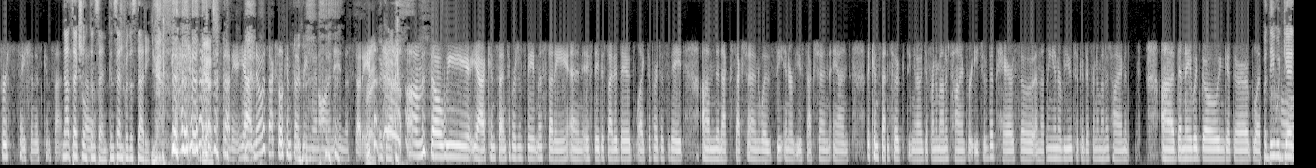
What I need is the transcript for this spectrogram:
first station is consent. Not sexual So- consent. Consent for the study. Yeah. yes. study. Yeah, no sexual consenting went on in the study. Right. Okay. Um, so we, yeah, consent to participate in the study, and if they decided they'd like to participate, um, the next section was the interview section, and the consent took, you know, a different amount of time for each of the pairs. So, and then the interview took a different amount of time, and uh, then they would go and get their blood. But they would get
